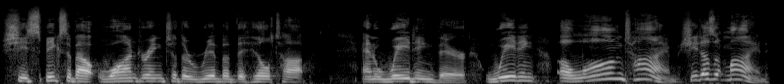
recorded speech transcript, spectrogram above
she speaks about wandering to the rib of the hilltop and waiting there, waiting a long time. She doesn't mind.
